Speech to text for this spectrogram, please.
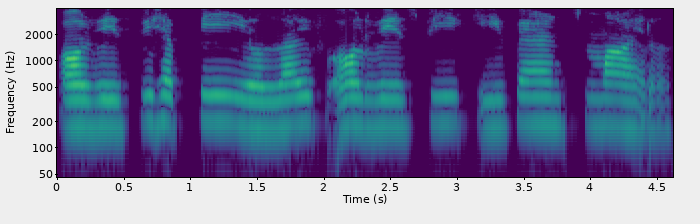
Always be happy. Your life always be keep and smile.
